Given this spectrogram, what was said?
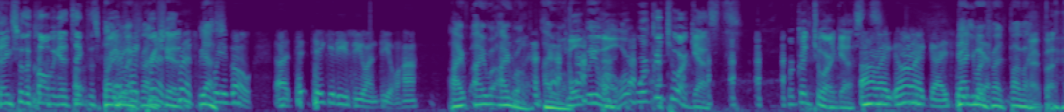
Thanks for the call. We got to take this break. Thank you, I my friend. appreciate Chris, it. before Yes. you go, uh, t- take it easy on Diehl, huh? I, I, I will. I will. Well, we will. We're, we're good to our guests. We're good to our guests. All right, all right, guys. Take Thank you, my friend. Bye, bye. right, bye.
